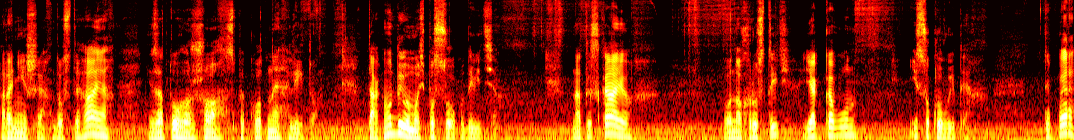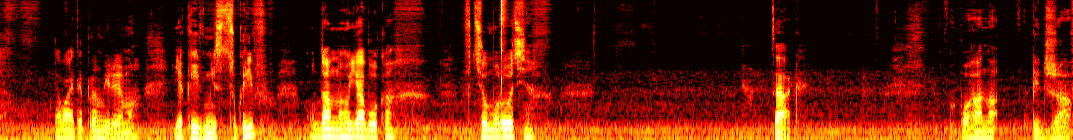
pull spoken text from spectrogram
раніше достигає із-за того, що спекотне літо. Так, ну дивимось по соку, дивіться. Натискаю, воно хрустить, як кавун, і соковите. Тепер давайте проміряємо, який вміст цукрів у даного яблука в цьому році. Так. Погано піджав.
